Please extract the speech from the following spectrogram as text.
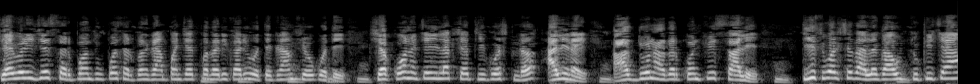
त्यावेळी जे सरपंच उपसरपंच ग्रामपंचायत पदाधिकारी होते ग्रामसेवक होते त्या कोणाच्याही लक्षात ही गोष्ट आली नाही. आज दोन हजार पंचवीस साले तीस वर्ष झालं गाव चुकीच्या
